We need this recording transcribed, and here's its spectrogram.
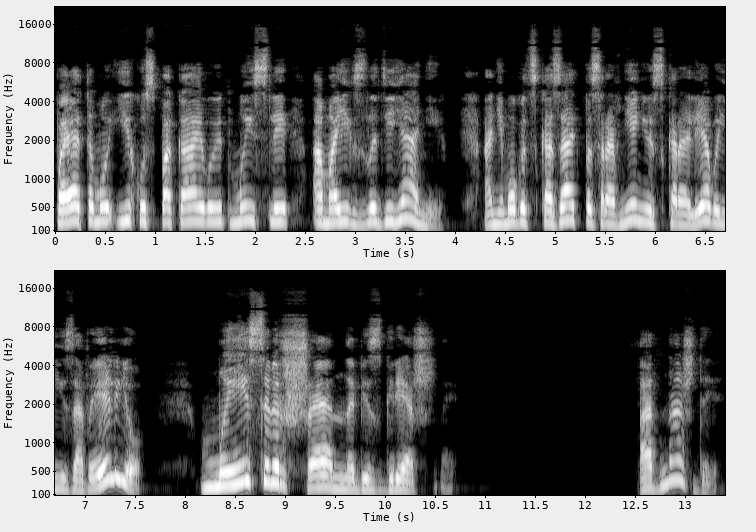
Поэтому их успокаивают мысли о моих злодеяниях. Они могут сказать по сравнению с королевой Изавелью, мы совершенно безгрешны. Однажды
